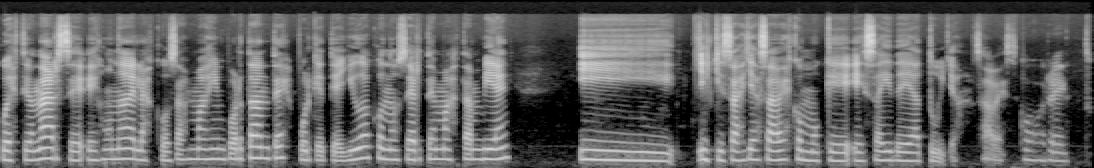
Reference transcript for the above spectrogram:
cuestionarse es una de las cosas más importantes porque te ayuda a conocerte más también y, y quizás ya sabes como que esa idea tuya, ¿sabes? Correcto.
